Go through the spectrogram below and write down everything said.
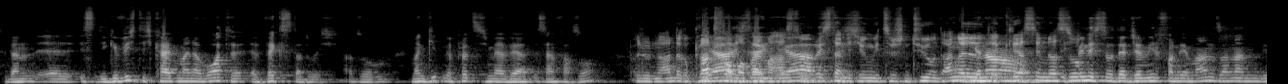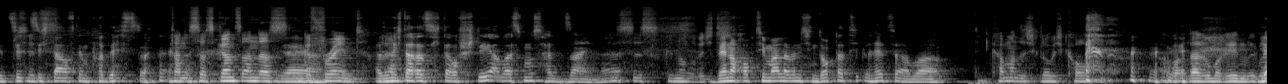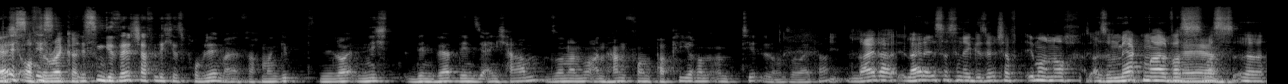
Dann äh, ist die Gewichtigkeit meiner Worte äh, wächst dadurch. Also man gibt mir plötzlich mehr Wert, ist einfach so. Weil du eine andere Plattform Ja, auf einmal sag- hast. ja, du bist dann nicht irgendwie zwischen Tür und Angel und erklärst ihm das Genau. ich so. bin nicht so der Jamil von dem an, sondern jetzt sitze ich da auf dem Podest. Dann ist das ganz anders Ja, geframed. Also nicht daran, dass ich darauf stehe, aber es muss halt sein. Ne? Das ist genau richtig. Wäre noch optimaler, wenn ich einen Doktortitel hätte, aber Den kann man sich, glaube ich, kaufen. Aber darüber reden wir ja, gleich ist, off ist, the record. ist ein gesellschaftliches Problem einfach. Man gibt den Leuten nicht den Wert, den sie eigentlich haben, sondern nur anhand von Papieren und Titeln und so weiter. Leider, leider ist das in der Gesellschaft immer noch, also ein Merkmal, was, Ja, ja. was äh,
